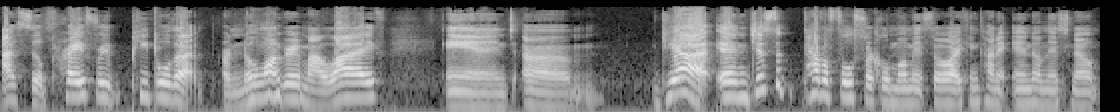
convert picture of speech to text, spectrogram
I still pray for people that are no longer in my life. And um yeah, and just to have a full circle moment so I can kind of end on this note.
